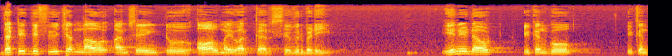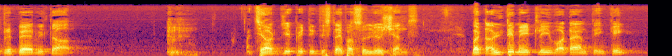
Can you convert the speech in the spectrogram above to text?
That is the future now I'm saying to all my workers, everybody. Any doubt you can go, you can prepare with a chat GPT, this type of solutions. But ultimately what I am thinking,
